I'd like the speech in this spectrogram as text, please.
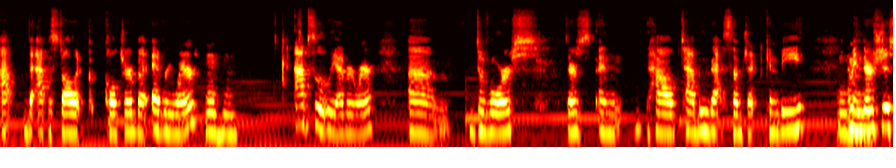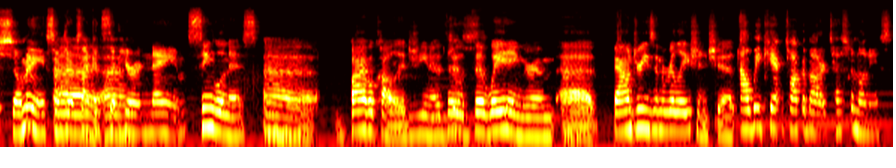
ap- the apostolic culture, but everywhere. Mm-hmm. Absolutely everywhere. Um, divorce, there's, and how taboo that subject can be. Mm-hmm. I mean, mm-hmm. there's just so many subjects uh, I could sit uh, here and name. Singleness, mm-hmm. Bible college, you know, the just, the waiting room, uh, boundaries and relationships. How we can't talk about our testimonies,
